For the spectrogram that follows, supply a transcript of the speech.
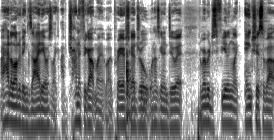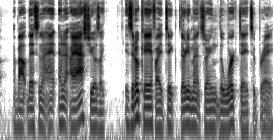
I had a lot of anxiety. I was like, I'm trying to figure out my, my prayer schedule, when I was going to do it. I remember just feeling like anxious about, about this. And I, and I asked you, I was like, is it okay if I take 30 minutes during the workday to pray?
